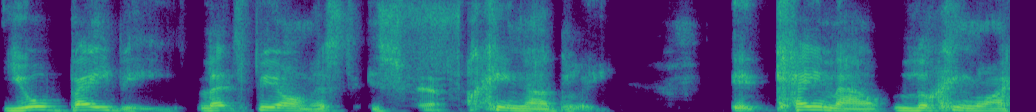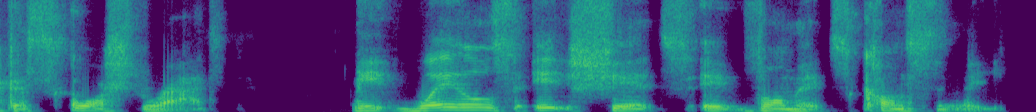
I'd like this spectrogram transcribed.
Your baby, let's be honest, is yeah. fucking ugly. It came out looking like a squashed rat. It wails, it shits, it vomits constantly.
